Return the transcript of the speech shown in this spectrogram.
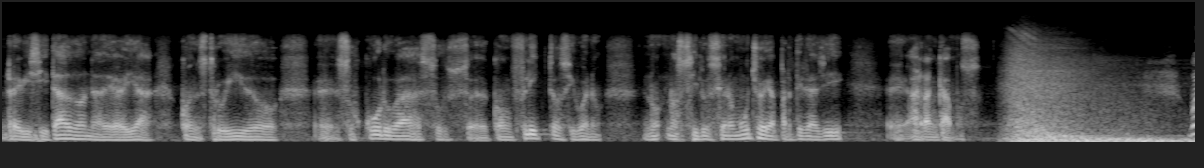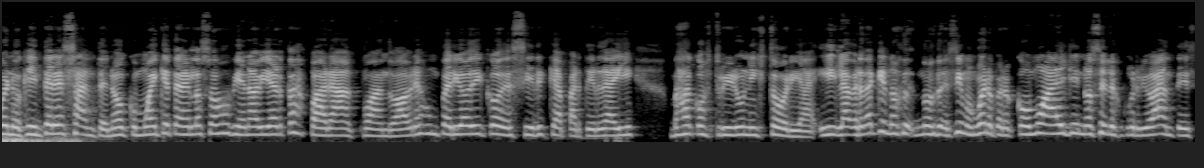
revisitado, nadie había construido eh, sus curvas, sus eh, conflictos, y bueno, nos ilusionó mucho y a partir de allí eh, arrancamos. Bueno, qué interesante, ¿no? Como hay que tener los ojos bien abiertos para cuando abres un periódico decir que a partir de ahí vas a construir una historia. Y la verdad que nos, decimos, bueno, pero ¿cómo a alguien no se le ocurrió antes?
